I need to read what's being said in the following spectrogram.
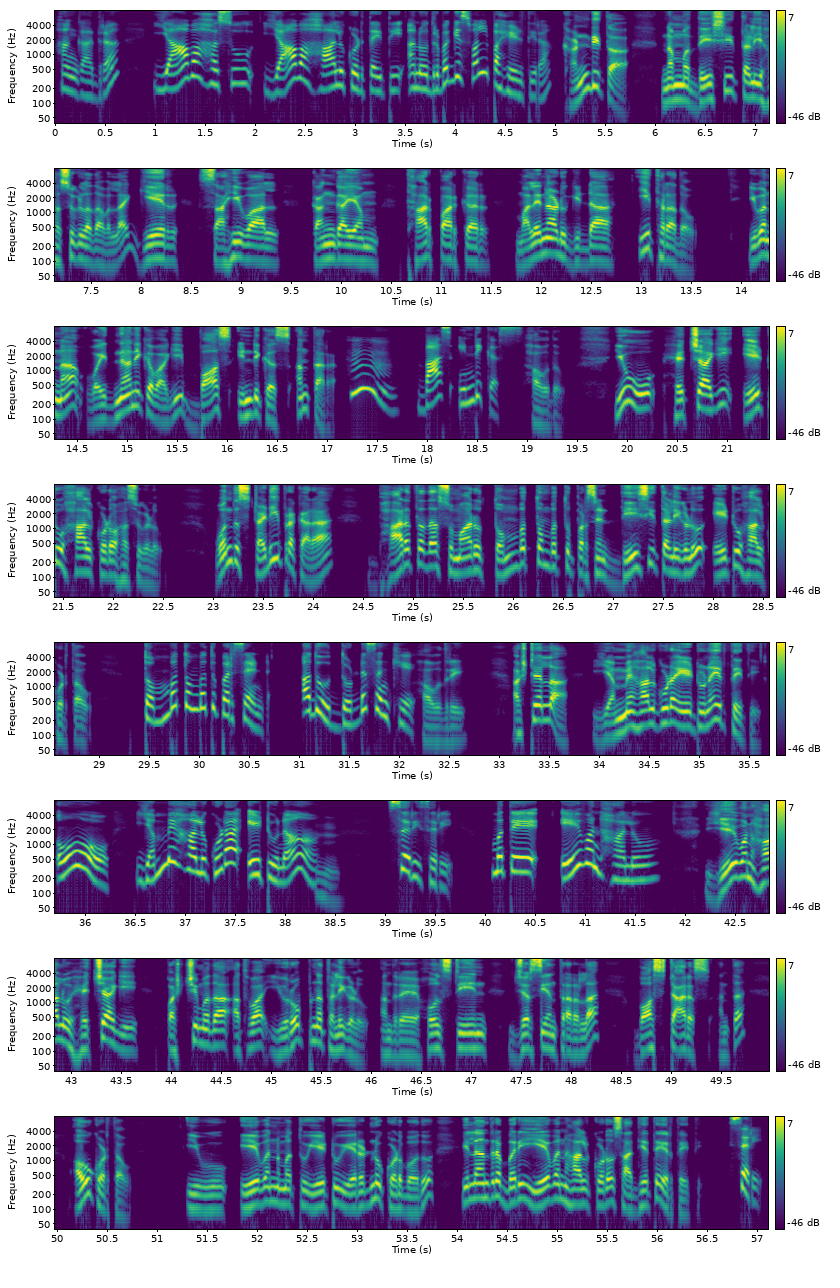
ಹಂಗಾದ್ರ ಯಾವ ಹಸು ಯಾವ ಹಾಲು ಕೊಡ್ತೈತಿ ಅನ್ನೋದ್ರ ಬಗ್ಗೆ ಸ್ವಲ್ಪ ಹೇಳ್ತೀರಾ? ಖಂಡಿತ. ನಮ್ಮ ದೇಶಿ ತಳಿ ಹಸುಗಳದಾವಲ್ಲ ಗೇರ್ ಸಾಹಿವಾಲ್ ಕಂಗಾಯಂ ಥಾರ್ಪಾರ್ಕರ್ ಮಲೆನಾಡು ಗಿಡ್ಡ ಈ ಥರದವು. ಇವನ್ನ ವೈಜ್ಞಾನಿಕವಾಗಿ ಬಾಸ್ ಇಂಡಿಕಸ್ ಅಂತಾರ. ಹ್ಮ್ ಬಾಸ್ ಇಂಡಿಕಸ್. ಹೌದು. ಇವು ಹೆಚ್ಚಾಗಿ ಏಟು ಹಾಲ್ ಕೊಡೋ ಹಸುಗಳು. ಒಂದು ಸ್ಟಡಿ ಪ್ರಕಾರ ಭಾರತದ ಸುಮಾರು ತೊಂಬತ್ತೊಂಬತ್ತು ಪರ್ಸೆಂಟ್ ದೇಸಿ ತಳಿಗಳು ಏಟು ಹಾಲು ಕೊಡ್ತಾವು. ತೊಂಬತ್ತೊಂಬತ್ತು ಪರ್ಸೆಂಟ್? ಅದು ದೊಡ್ಡ ಸಂಖ್ಯೆ. ಹೌದ್ರಿ. ಅಷ್ಟೇ ಅಲ್ಲ ಎಮ್ಮೆ ಹಾಲು ಕೂಡ ಏಟುನೇ ಟುನೇ ಇರ್ತೈತಿ. ಓ ಎಮ್ಮೆ ಹಾಲು ಕೂಡ ಏಟುನಾ. ಸರಿ ಸರಿ. ಮತ್ತೆ ಎ ಒನ್ ಹಾಲು? ಎ ಒನ್ ಹಾಲು ಹೆಚ್ಚಾಗಿ ಪಶ್ಚಿಮದ ಅಥವಾ ಯುರೋಪ್ನ ತಳಿಗಳು ಅಂದ್ರೆ ಹೋಲ್ಸ್ಟೀನ್ ಜರ್ಸಿ ಅಂತಾರಲ್ಲ ಬಾಸ್ಟಾರಸ್ ಅಂತ ಅವು ಕೊಡ್ತಾವು. ಇವು ಎ ಒನ್ ಮತ್ತು ಎ ಟು ಎರಡನ್ನೂ ಕೊಡ್ಬೋದು ಇಲ್ಲಾಂದ್ರೆ ಬರೀ ಎ ಒನ್ ಹಾಲು ಕೊಡೋ ಸಾಧ್ಯತೆ ಇರ್ತೈತಿ. ಸರಿ.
